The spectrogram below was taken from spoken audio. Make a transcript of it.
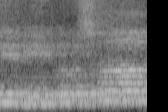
Spiritus Sanctus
